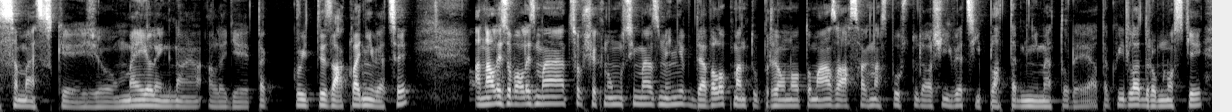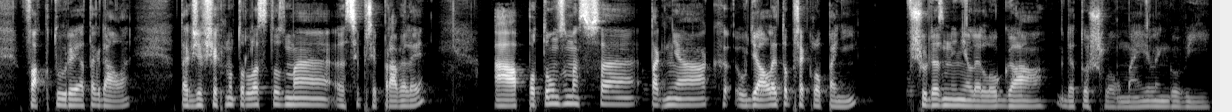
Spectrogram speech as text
SMSky, že jo, mailing na lidi, takový ty základní věci. Analyzovali jsme, co všechno musíme změnit v developmentu, protože ono to má zásah na spoustu dalších věcí, platební metody a takovýhle drobnosti, faktury a tak dále. Takže všechno tohle jsme si připravili. A potom jsme se tak nějak udělali to překlopení. Všude změnili loga, kde to šlo, mailingový,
